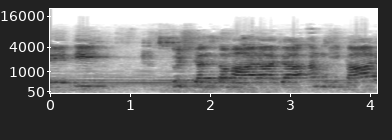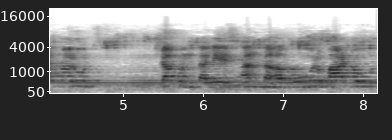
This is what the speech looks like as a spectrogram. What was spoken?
रीती दुष्यंत महाराजा अंगीकार करून शकुंतलेस अंतपूर पाठवून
